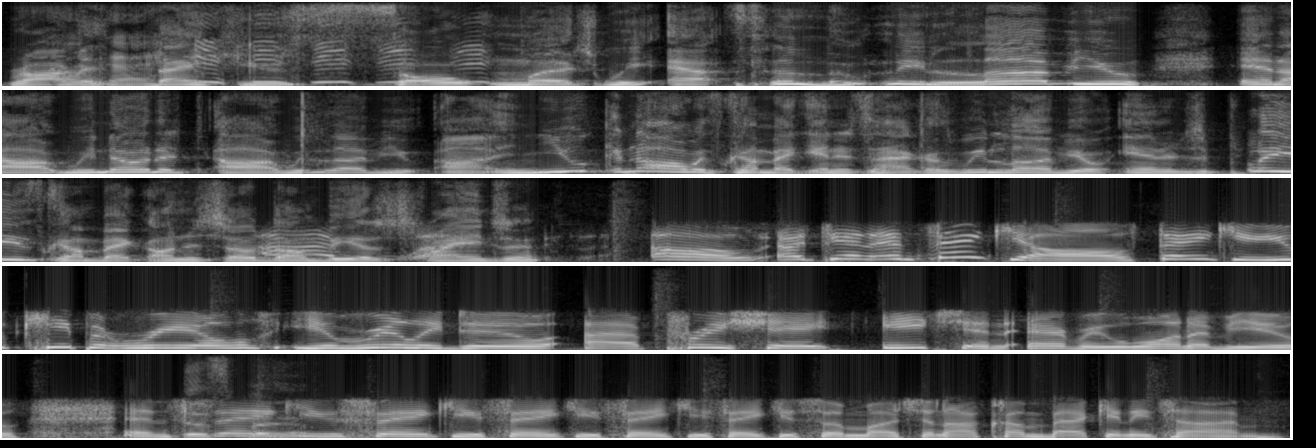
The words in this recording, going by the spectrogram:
Robin, Okay. thank you so much. We absolutely love you, and uh, we know that uh, we love you. Uh, Uh, and you can always come back anytime because we love your energy. Please come back on the show. Don't be a stranger. Oh, again, and thank y'all. Thank you. You keep it real. You really do. I appreciate each and every one of you. And Yes, thank ma'am. you, thank you, thank you, thank you, thank you so much. And I'll come back anytime.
